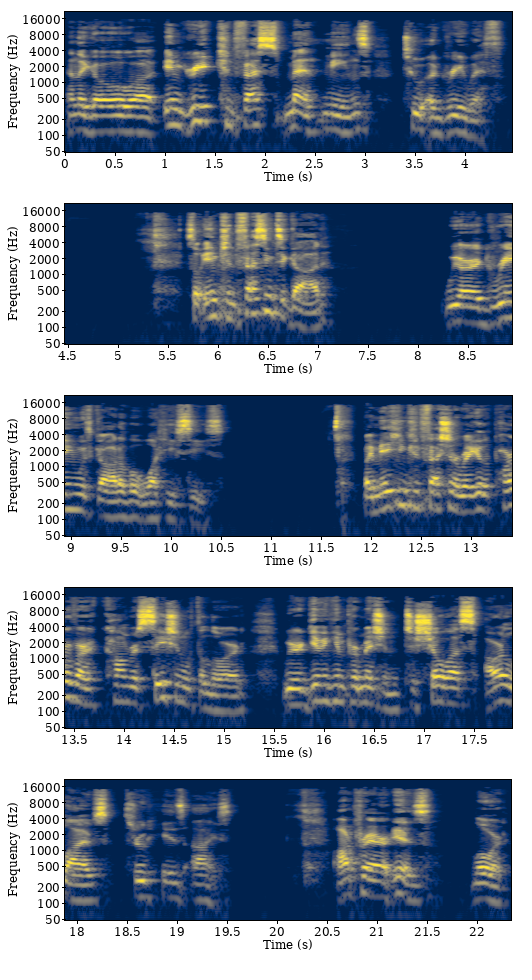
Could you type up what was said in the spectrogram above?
And they go, uh, in Greek, confess meant means to agree with. So in confessing to God, we are agreeing with God about what he sees. By making confession a regular part of our conversation with the Lord, we are giving Him permission to show us our lives through His eyes. Our prayer is, Lord,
